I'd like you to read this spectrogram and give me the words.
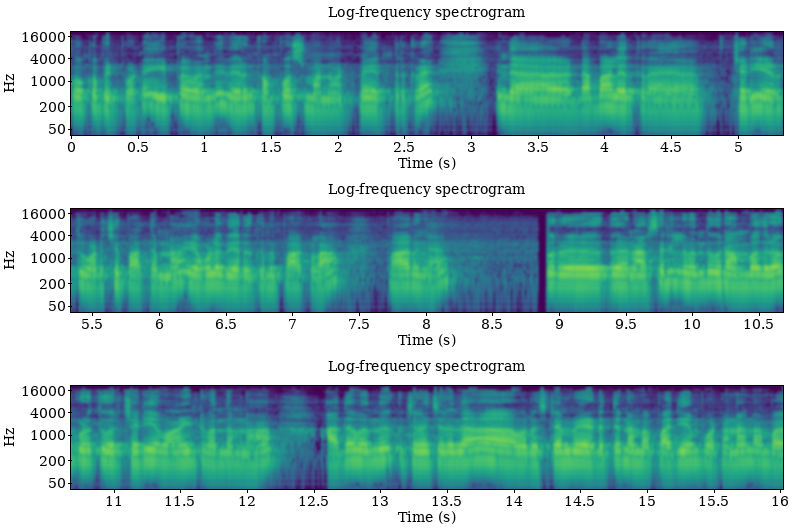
கோகோ பிட் போட்டேன். இப்போ வந்து வெறும் கம்போஸ்ட் மண் மட்டுமே எடுத்துருக்கிறேன். இந்த டப்பாவில் இருக்கிற செடியை எடுத்து உடச்சி பார்த்தோம்னா எவ்வளோ வேர் இருக்குதுன்னு பார்க்கலாம். பாருங்கள் ஒரு நர்சரியில் வந்து ஒரு ஐம்பது ரூபா கொடுத்து ஒரு செடியை வாங்கிட்டு வந்தோம்னா அதை வந்து சின்ன சின்னதாக ஒரு ஸ்டெம்மை எடுத்து நம்ம பதியம் போட்டோம்னா நம்ம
